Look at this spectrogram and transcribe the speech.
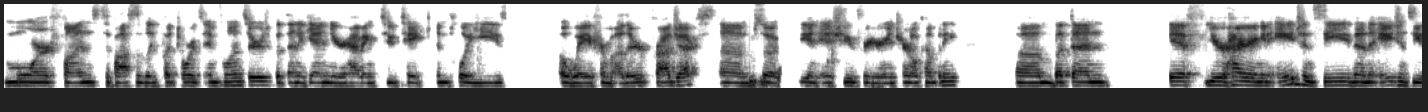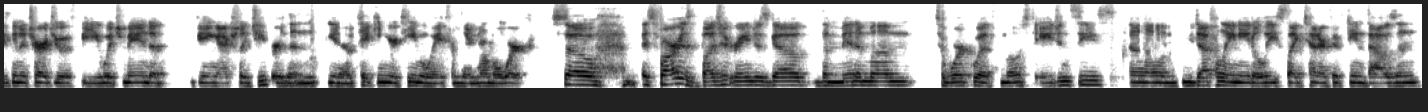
more funds to possibly put towards influencers, but then again, you're having to take employees away from other projects. Um, mm-hmm. So it could be an issue for your internal company. Um, but then if you're hiring an agency, then the agency is going to charge you a fee, which may end up being actually cheaper than you know taking your team away from their normal work. So as far as budget ranges go, the minimum to work with most agencies, um, you definitely need at least like ten or fifteen thousand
